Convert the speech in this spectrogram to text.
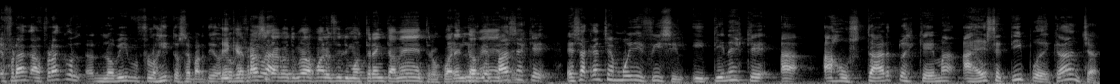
eh, Fran- a Franco lo vi flojito ese partido. Es lo que, que, Franco pasa, está acostumbrado a jugar los últimos 30 metros, 40 lo que metros. pasa es que esa cancha es muy difícil y tienes que a- ajustar tu esquema a ese tipo de cancha.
